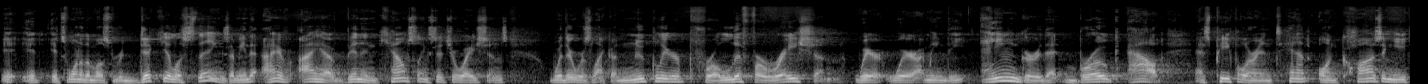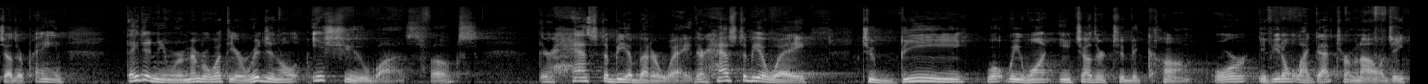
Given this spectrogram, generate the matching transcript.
It, it, it's one of the most ridiculous things. I mean, I have, I have been in counseling situations where there was like a nuclear proliferation, where, where, I mean, the anger that broke out as people are intent on causing each other pain, they didn't even remember what the original issue was, folks. There has to be a better way. There has to be a way to be what we want each other to become. Or if you don't like that terminology,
